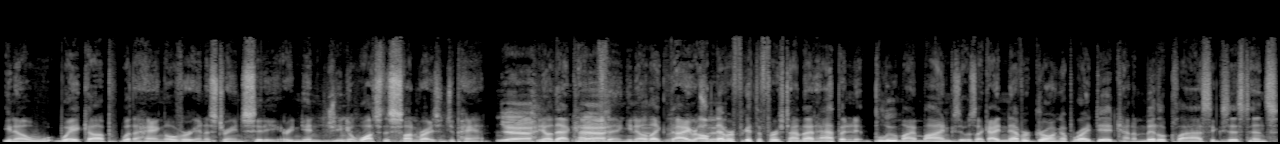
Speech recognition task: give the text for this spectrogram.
You know, wake up with a hangover in a strange city, or and, you know, watch the sunrise in Japan. Yeah. you know that kind Yeah. of thing. You know, Yeah, like I, i'll it. never forget the first time that happened, and it blew my mind because it was like I never growing up where I did, kind of middle class existence,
